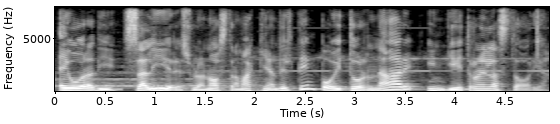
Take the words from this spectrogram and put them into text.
è ora di salire sulla nostra macchina del tempo e tornare indietro nella storia.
